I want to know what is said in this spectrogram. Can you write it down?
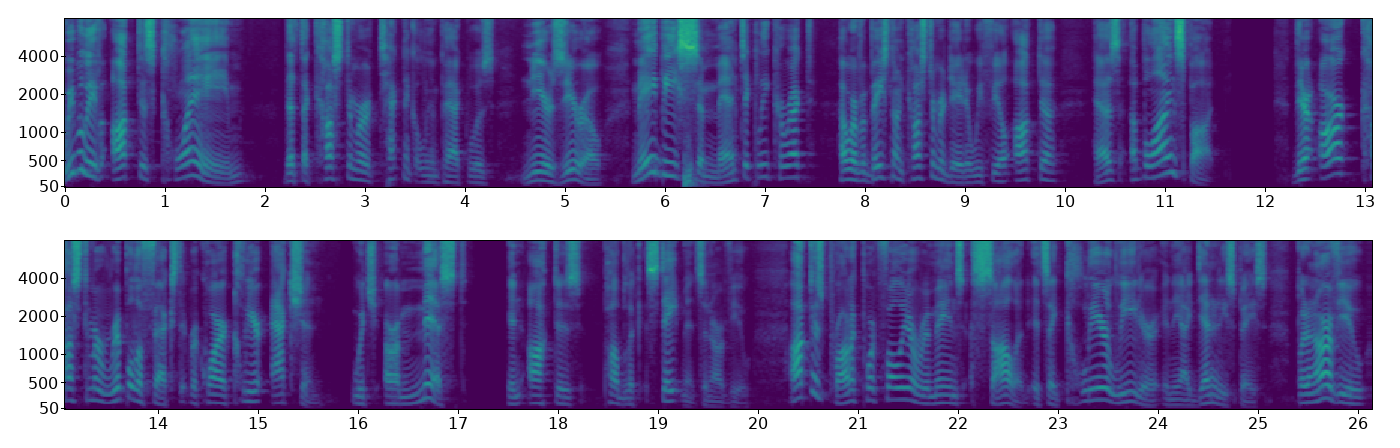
We believe Okta's claim that the customer technical impact was near zero may be semantically correct. However, based on customer data, we feel Okta has a blind spot. There are customer ripple effects that require clear action, which are missed in Okta's public statements in our view. Okta's product portfolio remains solid. It's a clear leader in the identity space, but in our view,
